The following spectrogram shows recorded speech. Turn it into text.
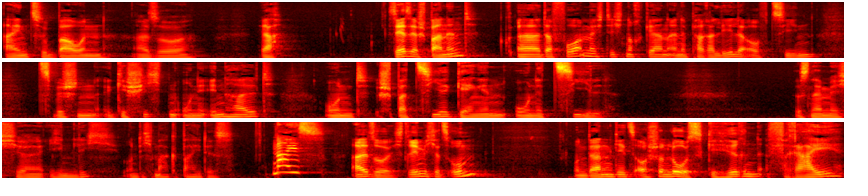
einzubauen. Also ja, sehr, sehr spannend. Äh, davor möchte ich noch gern eine Parallele aufziehen zwischen Geschichten ohne Inhalt und Spaziergängen ohne Ziel. Das ist nämlich äh, ähnlich und ich mag beides. Nice! Also, ich drehe mich jetzt um und dann geht's auch schon los. Gehirn frei,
